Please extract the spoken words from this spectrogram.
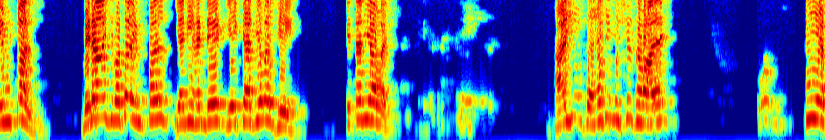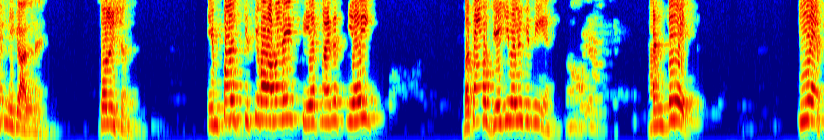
इम्पल्स बेटा आज बताओ इम्पल्स यानी हंड्रेड ये क्या दिया हुआ जे कितना दिया हुआ है? भाइयों, बहुत ही मुश्किल सवाल है। पी एफ़ निकालना है। सॉल्यूशन इंपल्स किसके बराबर है? P F minus P I बताओ जे की वैल्यू कितनी है? Hundred P F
